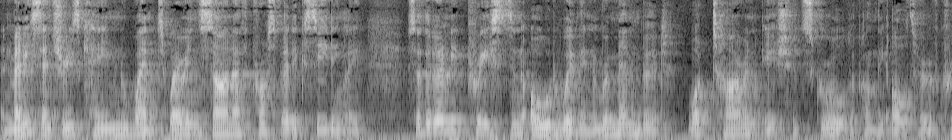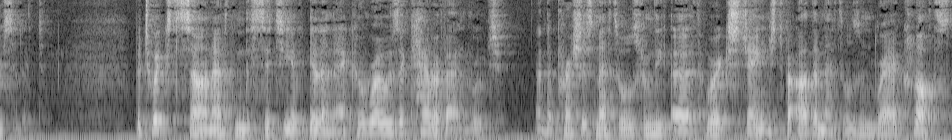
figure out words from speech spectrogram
and many centuries came and went, wherein Sarnath prospered exceedingly, so that only priests and old women remembered what Taran Ish had scrawled upon the altar of chrysolite. Betwixt Sarnath and the city of Ilarnek arose a caravan route, and the precious metals from the earth were exchanged for other metals and rare cloths,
